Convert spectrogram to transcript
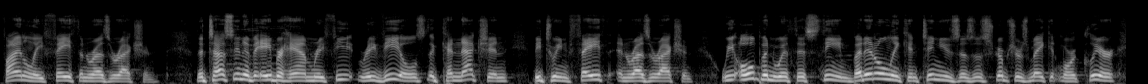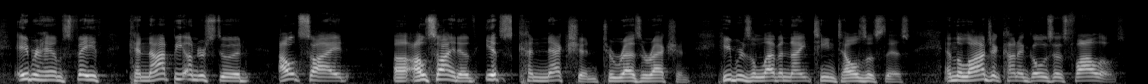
finally, faith and resurrection. The testing of Abraham re- reveals the connection between faith and resurrection. We opened with this theme, but it only continues as the scriptures make it more clear. Abraham's faith cannot be understood outside uh, outside of its connection to resurrection. Hebrews 11 19 tells us this. And the logic kind of goes as follows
